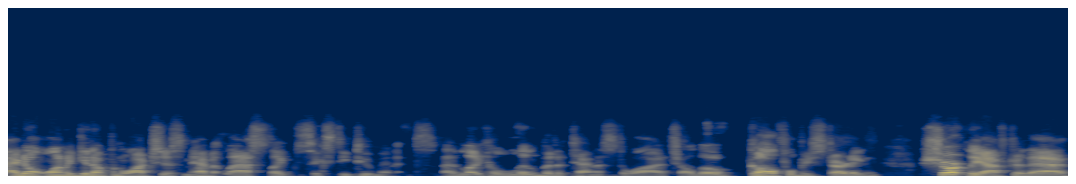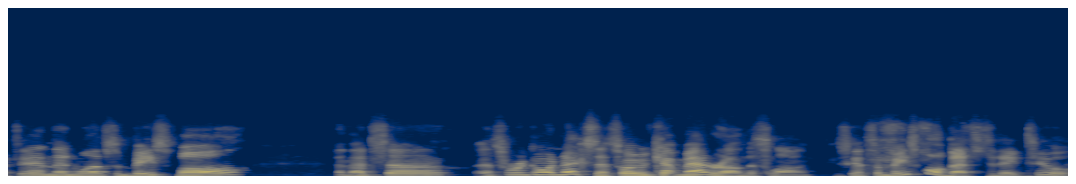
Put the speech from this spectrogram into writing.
I don't want to get up and watch this and have it last like 62 minutes. I'd like a little bit of tennis to watch. Although golf will be starting shortly after that, and then we'll have some baseball, and that's uh that's where we're going next. That's why we kept Matt around this long. He's got some baseball bets today too.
